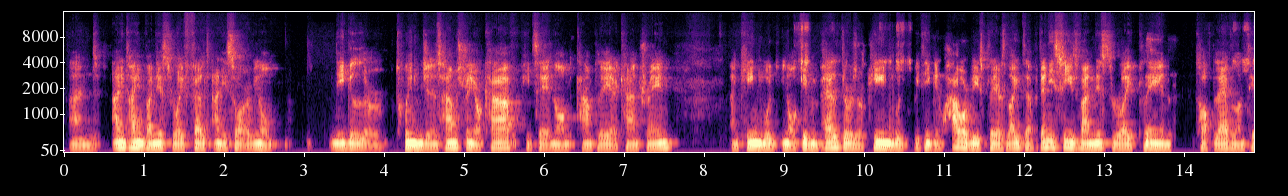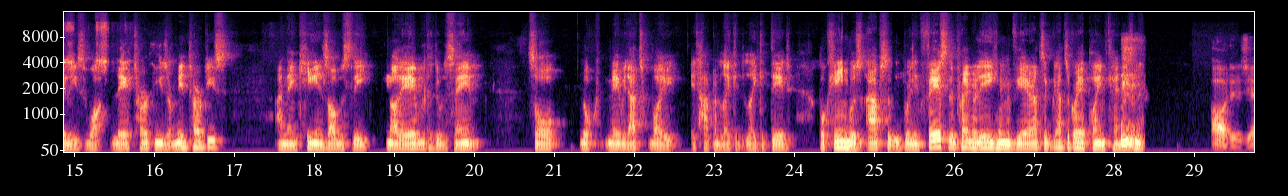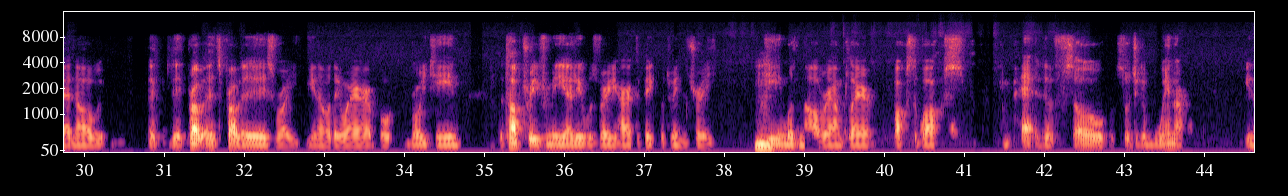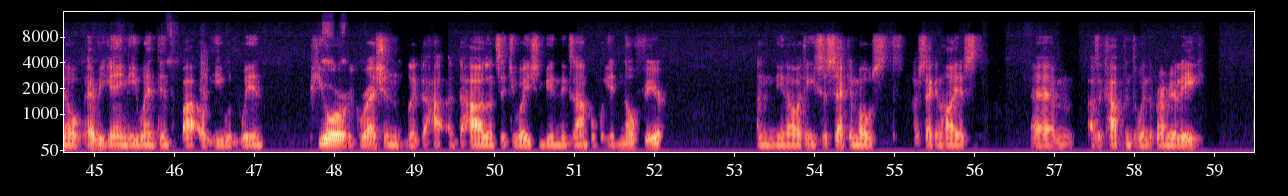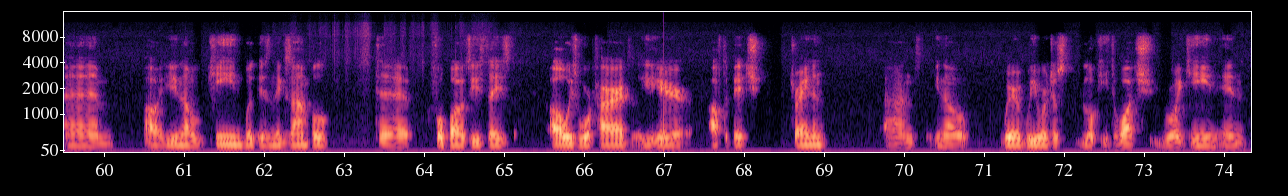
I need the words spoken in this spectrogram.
and anytime Van Nistelrooy felt any sort of you know niggle or twinge in his hamstring or calf, he'd say, "No, I can't play. I can't train." And Keane would, you know, give him pelters, or Keane would be thinking, "How are these players like that?" But then he sees Van Nistelrooy playing top level until he's what late thirties or mid thirties, and then Keane is obviously not able to do the same. So look, maybe that's why it happened like it like it did. But Keane was absolutely brilliant. Face of the Premier League, him and Vieira. That's a that's a great point, Ken, isn't it? Oh, it is. Yeah, no, it, it probably it's probably it is right. You know they were, but Roy Keane, the top three for me, Elliot was very hard to pick between the three. Mm. Keane was an all round player, box to box, competitive, so such a good winner. You know, every game he went into battle, he would win pure aggression, like the the Haaland situation being the example, but he had no fear. And you know, I think he's the second most or second highest um, as a captain to win the Premier League. Um, uh, you know, Keane is an example to footballers these days. Always worked hard. You hear off the pitch training, and you know, we we were just lucky to watch Roy Keane in,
